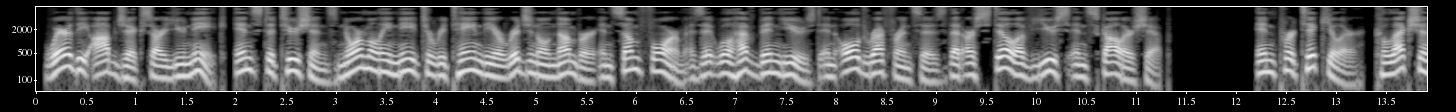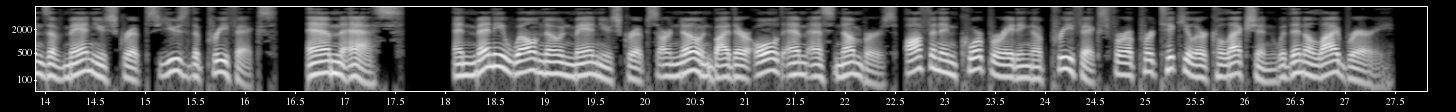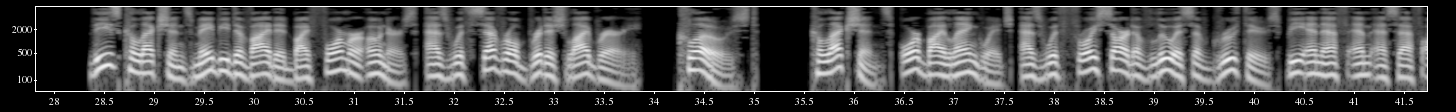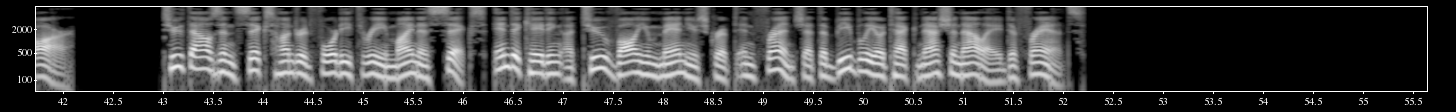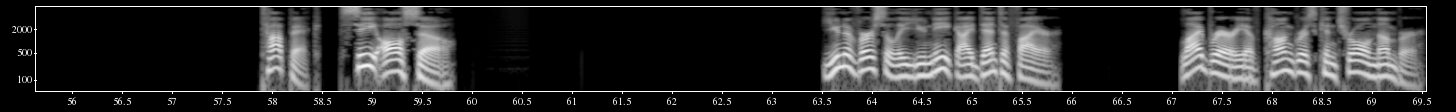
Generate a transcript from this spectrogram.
Where the objects are unique, institutions normally need to retain the original number in some form as it will have been used in old references that are still of use in scholarship. In particular, collections of manuscripts use the prefix MS, and many well-known manuscripts are known by their old MS numbers, often incorporating a prefix for a particular collection within a library. These collections may be divided by former owners, as with several British library closed collections, or by language, as with Froissart of Lewis of Gruuthuse BNF MSFR. 2643-6, indicating a two-volume manuscript in French at the Bibliothèque nationale de France. See also. Universally unique identifier. Library of Congress control number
